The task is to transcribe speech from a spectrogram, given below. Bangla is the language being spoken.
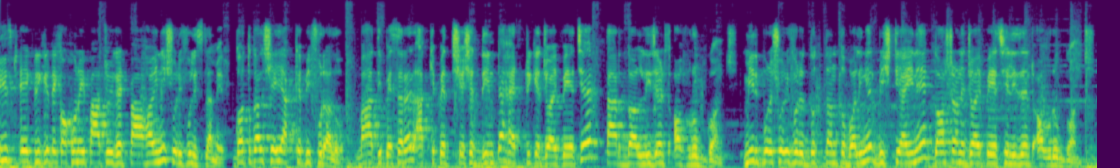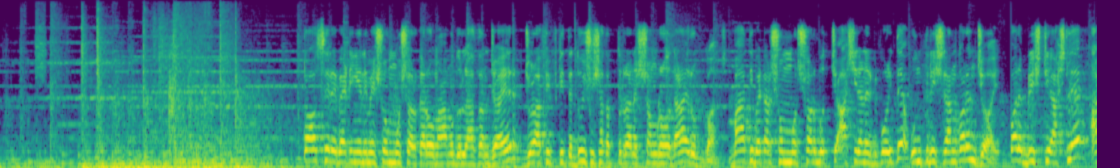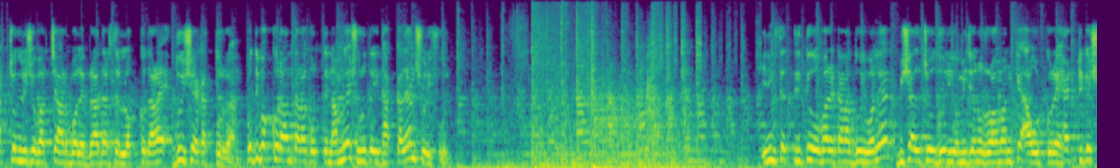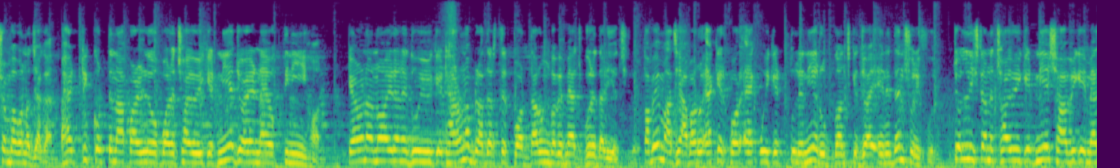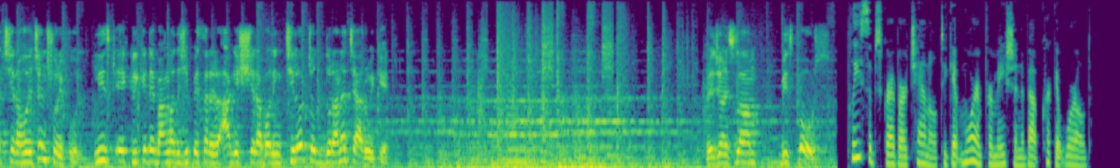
লিস্ট এ ক্রিকেটে কখনোই পাঁচ উইকেট পাওয়া হয়নি শরীফুল ইসলামের। গতকাল সেই আক্ষেপই ফুরালো। বাহাতি পেসারের আক্ষেপের শেষের দিনটা হ্যাট্রিকে জয় পেয়েছে তার দল লিজেন্ডস অফ রূপগঞ্জ। মিরপুরে শরীফুলের দুর্দান্ত বোলিংয়ের বৃষ্টি আইনে দশ রানে জয় পেয়েছে লিজেন্ড অফ রূপগঞ্জ। টস হেরে ব্যাটিংয়ে নেমে সৌম্য সরকার ও মাহমুদুল্লাহ হাসান জয়ের। জোড়া ফিফটিতে দুইশো সাতাত্তর রানের সংগ্রহ দাঁড়ায় রূপগঞ্জ। বাহাতি ব্যাটার সৌম্যর সর্বোচ্চ আশি রানের বিপরীতে উনত্রিশ রান করেন জয়। পরে বৃষ্টি আসলে আটচল্লিশ ওভার চার বলে ব্রাদার্সের লক্ষ্য দাঁড়ায় দুইশো একাত্তর রান। প্রতিপক্ষ রান তাড়া করতে নামলে শুরুতেই ধাক্কা দেন শরীফুল। ইনিংসের তৃতীয় ওভারে টানা দুই বলে বিশাল চৌধুরী ও মিজানুর রহমানকে আউট করে হ্যাট্রিকের সম্ভাবনা জাগান। হ্যাট্রিক করতে না পারলেও পরে ছয় উইকেট নিয়ে জয়ের নায়ক তিনিই হন। কেননা নয় রানে দুই উইকেট হারানো ব্রাদার্সের পর দারুণভাবে ম্যাচ ঘুরে দাঁড়িয়েছিল। তবে মাঝে আবারও একের পর এক উইকেট তুলে নিয়ে রূপগঞ্জকে জয় এনে দেন শরীফুল। চল্লিশ রানে ছয় উইকেট নিয়ে স্বাভাবিকই ম্যাচ সেরা হয়েছেন শরীফুল। লিস্ট এ ক্রিকেটে বাংলাদেশি পেসারের আগের সেরা বোলিং ছিল চোদ্দ রানে চার wicket. Rezon Islam B sports Please subscribe our channel to get more information about Cricket World.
